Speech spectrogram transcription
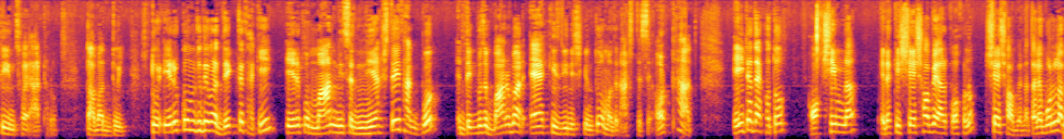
তিন, ছয়, আঠারো। তো আবার দুই। তো এরকম যদি আমরা দেখতে থাকি, এরকম মান নিচে নিয়ে আসতেই থাকব, দেখব যে বারবার একই জিনিস কিন্তু আমাদের আসতেছে। অর্থাৎ এইটা দেখো তো অসীম না এটা কি শেষ হবে আর কখনো? শেষ হবে না। তাহলে বললাম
